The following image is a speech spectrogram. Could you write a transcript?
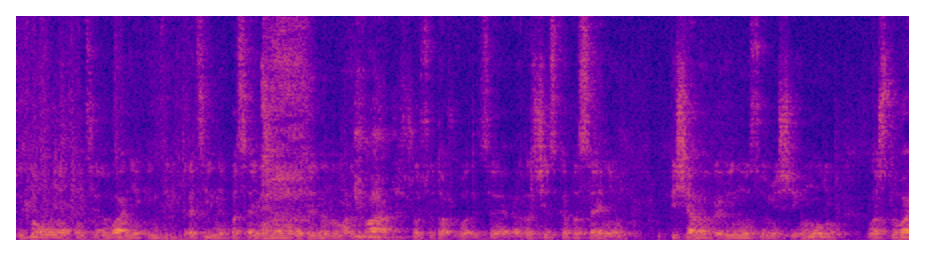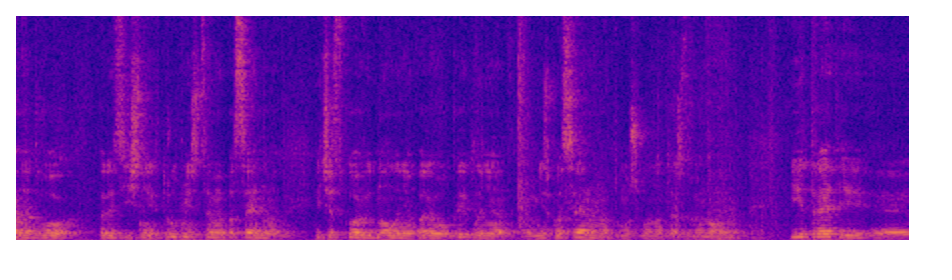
відновлення функціонування інфільтраційних басейнів номер 1 і номер 2 Що сюди входить? Це розчистка басейнів піщано-гравійної суміші і мулу, влаштування двох пересічних труб між цими басейнами і часткове відновлення берегоукріплення між басейнами, тому що воно теж зруйноване. І третій, е,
